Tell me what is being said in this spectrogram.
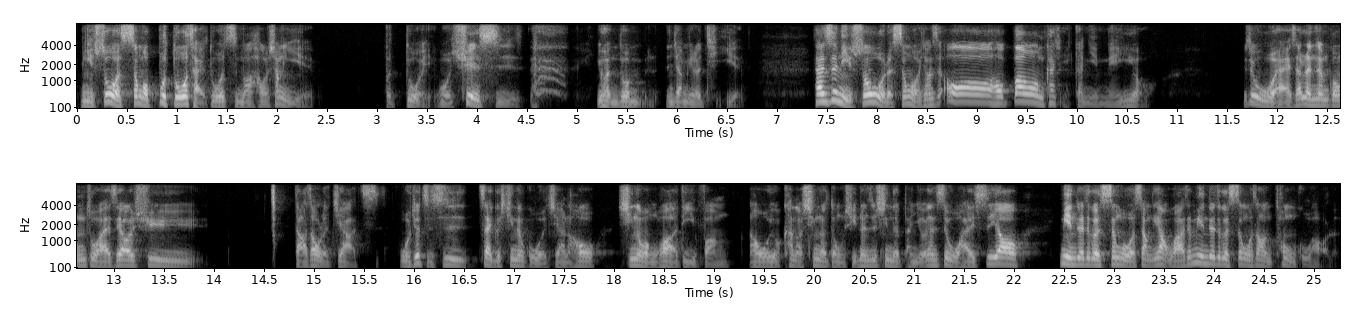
你说我生活不多彩多姿吗？好像也不对，我确实有很多人家没有体验。但是你说我的生活好像是哦，好棒哦，开心，干也没有，就是我还是要认真工作，还是要去打造我的价值。我就只是在一个新的国家，然后新的文化的地方，然后我有看到新的东西，认识新的朋友。但是我还是要面对这个生活上，要我还是面对这个生活上的痛苦好了，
